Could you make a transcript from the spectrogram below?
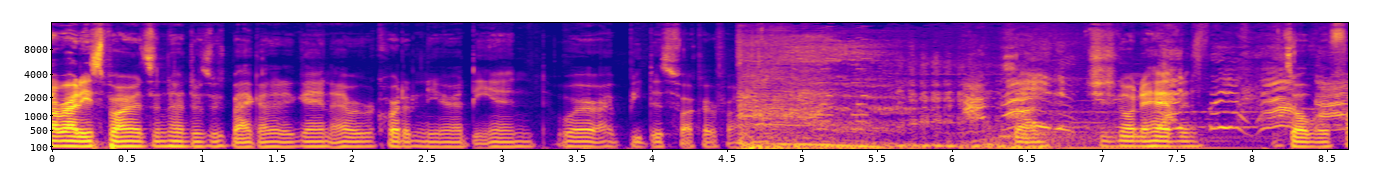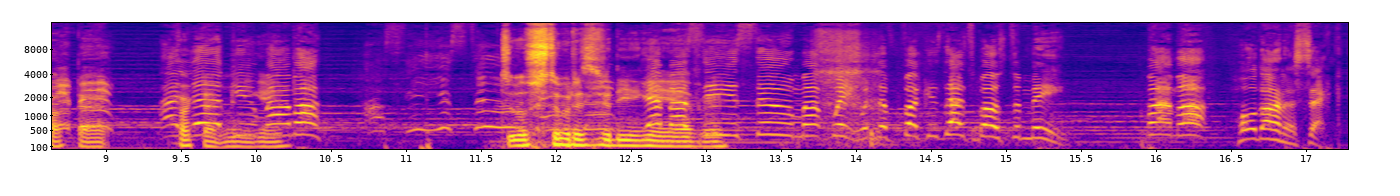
Alrighty, Spartans and Hunters, we're back at it again. I recorded near at the end where I beat this fucker from. So, she's going to heaven. It's over. Fuck that. Fuck that mini game. It's the stupidest video game ever. Wait, what the fuck is that supposed to mean? Mama, hold on a sec.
